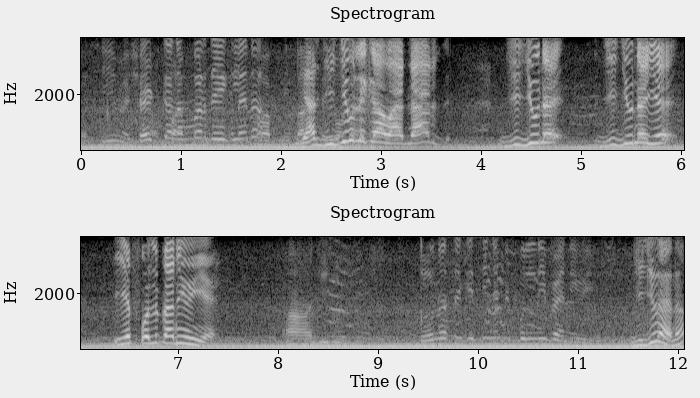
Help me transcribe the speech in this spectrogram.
वसीम है। शर्ट का नंबर देख लेना। यार जीजू लिखा हुआ है ना जीजू ने जीजू ने ये ये फुल पहनी हुई है। हाँ जीजू। दोनों से किसी ने भी फुल नहीं पहनी हुई। जीजू है ना?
